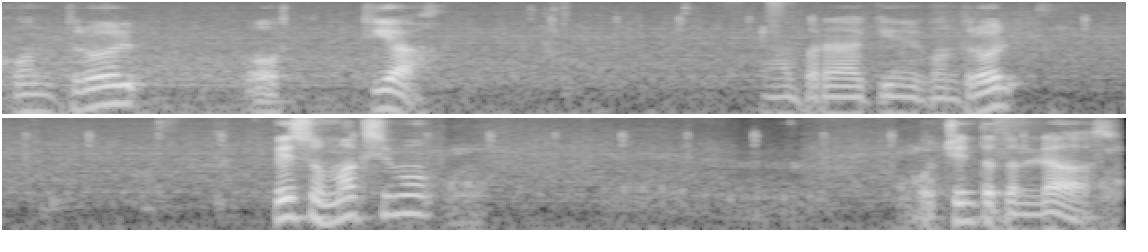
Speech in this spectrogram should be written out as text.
Control. Hostia. Vamos a parar aquí en el control. Peso máximo. 80 toneladas.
